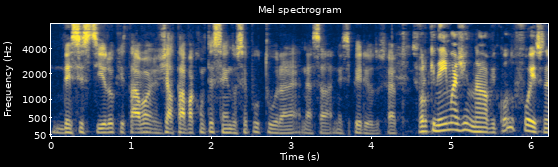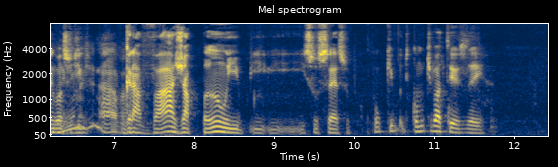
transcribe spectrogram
desse estilo que tava, já estava acontecendo, o Sepultura, né? Nessa, nesse período, certo? Você falou que nem imaginava. E quando foi esse negócio Nem de imaginava. gravar Japão e, e- e sucesso? Como, que, como te bateu isso daí?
